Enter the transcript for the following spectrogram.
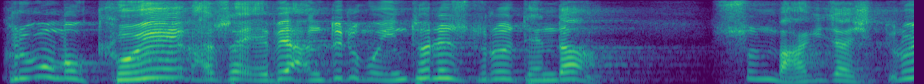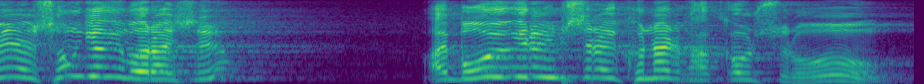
그리고 뭐 교회에 가서 예배 안 드리고 인터넷에 들어도 된다. 순 마귀 자식들. 왜냐면 성경이 뭐라 했어요? 아 모이기를 힘쓰라 그날이 가까울수록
